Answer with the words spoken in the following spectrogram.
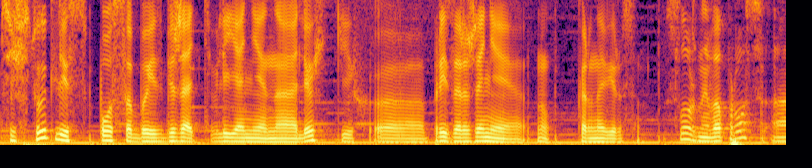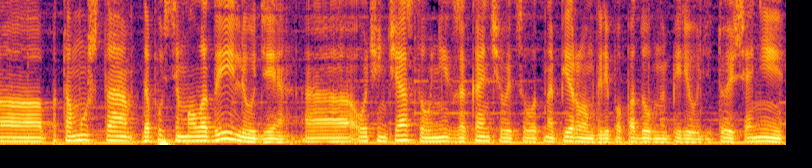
Существуют ли способы избежать влияния на легких э, при заражении ну, коронавирусом? Сложный вопрос, э, потому что, допустим, молодые люди, э, очень часто у них заканчивается вот на первом гриппоподобном периоде. То есть они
